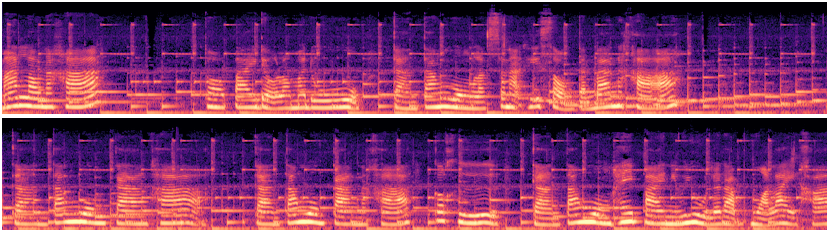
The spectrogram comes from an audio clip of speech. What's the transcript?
มารถเรานะคะ ต่อไปเดี๋ยวเรามาดู การตั้งวงลักษณะที่ 2 กันบ้างนะคะ การตั้งวงกลางค่ะ การตั้งวงกลางนะคะ ก็คือการตั้งวงให้ปลายนิ้วอยู่ระดับหัวไหล่ค่ะ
